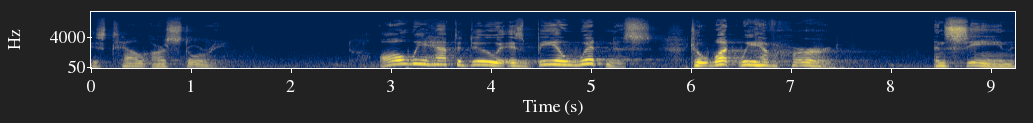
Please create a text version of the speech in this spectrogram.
Is tell our story. All we have to do is be a witness to what we have heard and seen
